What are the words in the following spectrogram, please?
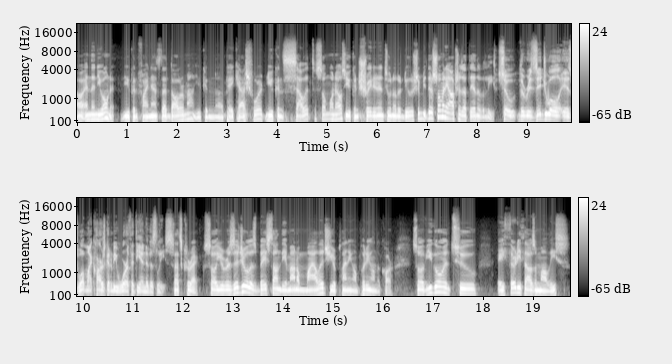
uh, and then you own it. You can finance that dollar amount. You can uh, pay cash for it. You can sell it to someone else. You can trade it into another dealership. There's so many options at the end of a lease. So the residual is what my car is going to be worth at the end of this lease. That's correct. So your residual is based on the amount of mileage you're planning on putting on the car. So if you go into a thirty thousand mile lease,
